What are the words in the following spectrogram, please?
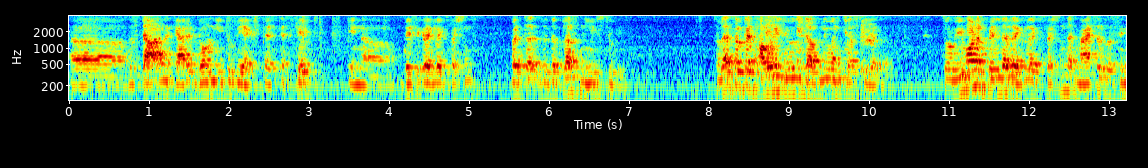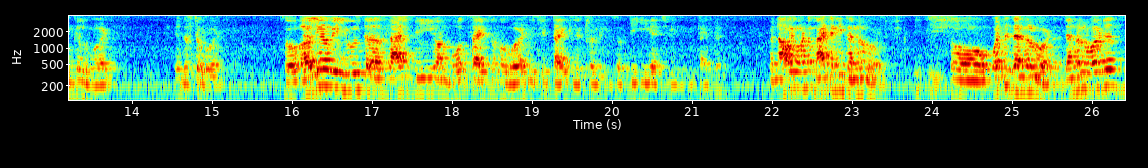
uh, the star, and the caret don't need to be escaped in uh, basic regular expressions, but the, the, the plus needs to be. So let's look at how we use W and plus together. So we want to build a regular expression that matches a single word, okay, just a word. So earlier we used uh, slash b on both sides of a word which we typed literally. So T E H we, we typed it. But now we want to match any general word. So what's a general word? A general word is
